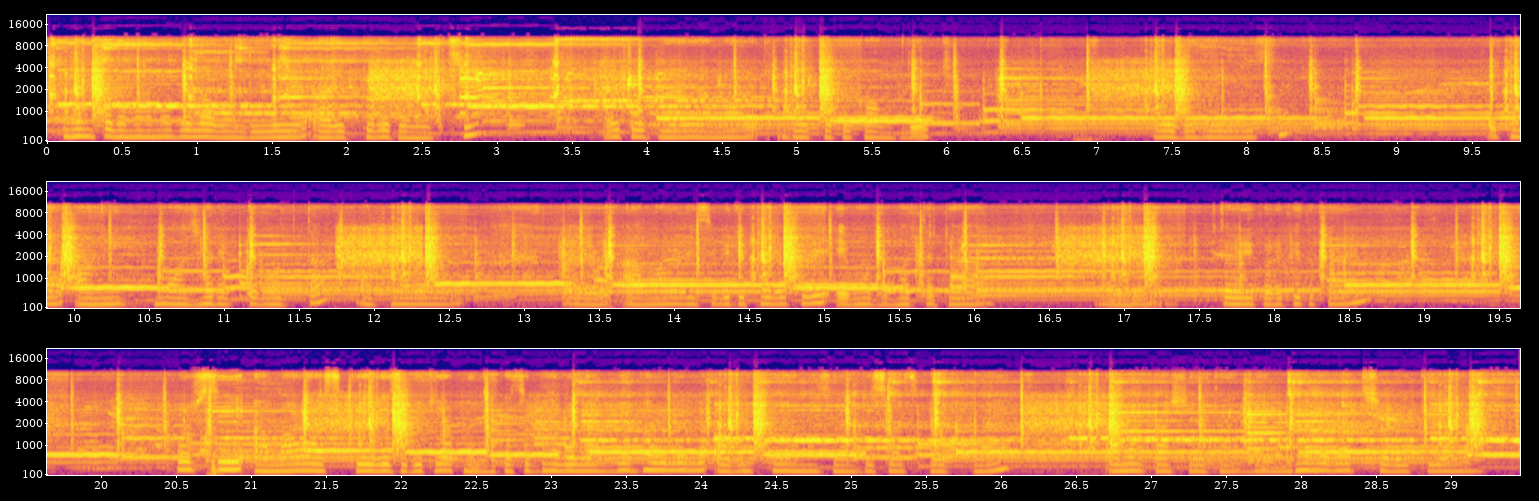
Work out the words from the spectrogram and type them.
এখন পরিমাণ মতো লবণ দিয়ে আরেকটু বেটে নিচ্ছি। এই তো প্রায় আমার ভর্তাটা কমপ্লিট রেডি হয়ে গেছে। এটা অনেক মজার একটা ভর্তা। আপনারা আমার রেসিপিটা ফলো করে এভাবে ভর্তাটা তৈরি করে খেতে পারেন। করছি। আমার আজকের রেসিপিটি আপনাদের কাছে ভালো লাগবে। ভালো লাগলে অবশ্যই আমার চ্যানেলটি সাবস্ক্রাইব করে আমার পাশে থাকবেন। ধন্যবাদ সবাইকে।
